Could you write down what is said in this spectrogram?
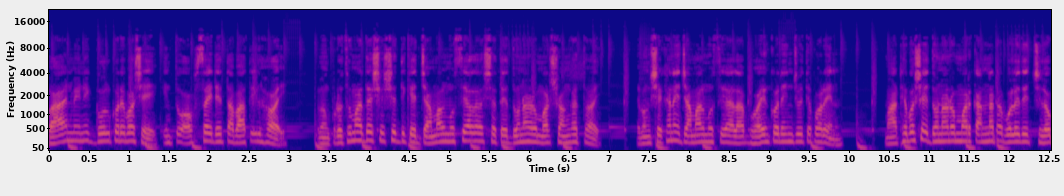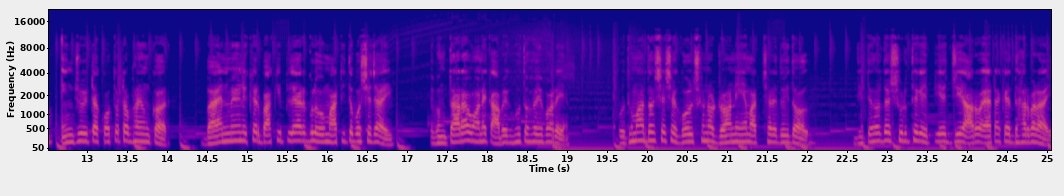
বায়ার্ন মিউনিক গোল করে বসে, কিন্তু অফসাইডে তা বাতিল হয় এবং প্রথমার্ধের শেষের দিকে জামাল মুসিয়ালার সাথে দোনারুমার সংঘাত হয় এবং সেখানে জামাল মুসিয়ালা ভয়ঙ্কর ইঞ্জুরিতে পড়েন। মাঠে বসে দোনারুম্মার কান্নাটা বলে দিচ্ছিল ইঞ্জুরিটা কতটা ভয়ঙ্কর। বায়ান মিউনিকের বাকি প্লেয়ারগুলো মাটিতে বসে যায় এবং তারাও অনেক আবেগভূত হয়ে পড়ে। প্রথমার্ধ শেষে গোল শূন্য ড্র নিয়ে মাঠ ছাড়ে দুই দল। দ্বিতীয়ার্ধের শুরু থেকে পিএসজি আরও অ্যাটাকের ধার বাড়ায়,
